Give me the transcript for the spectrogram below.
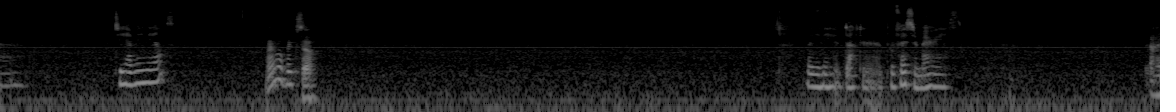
Uh, do you have anything else? I don't think so. What do you think of Doctor Professor Marius? I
